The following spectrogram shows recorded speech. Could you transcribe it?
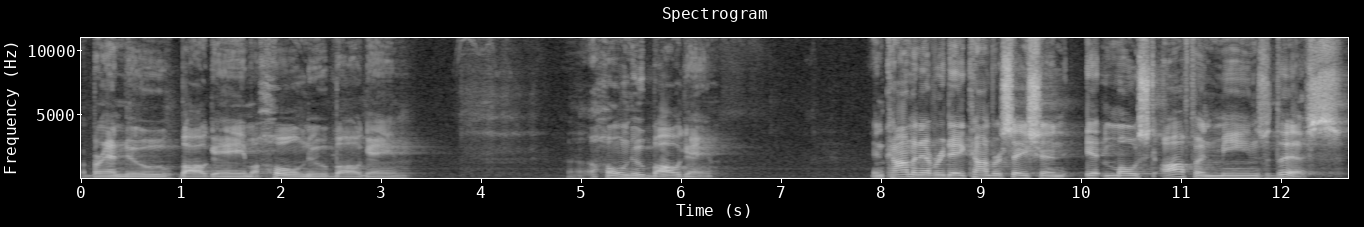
a brand new ball game, a whole new ball game. a whole new ball game. In common everyday conversation, it most often means this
